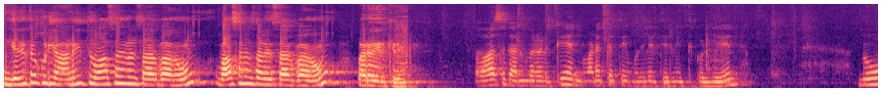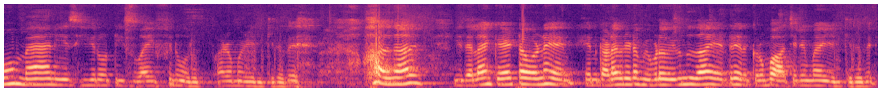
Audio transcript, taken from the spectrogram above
இங்கே இருக்கக்கூடிய அனைத்து வாசகங்கள் சார்பாகவும் வாசக சாலை சார்பாகவும் வரவேற்கிறேன். வாசக அன்பர்களுக்கு என் வணக்கத்தை முதலில் தெரிவித்துக் கொள்கிறேன். No man is hero is ஒய்ஃப்னு ஒரு பழமொழி இருக்கிறது. அதனால் இதெல்லாம் கேட்ட உடனே என்- என் கணவரிடம் இவ்வளோ இருந்ததா என்று எனக்கு ரொம்ப ஆச்சரியமாக இருக்கிறது.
